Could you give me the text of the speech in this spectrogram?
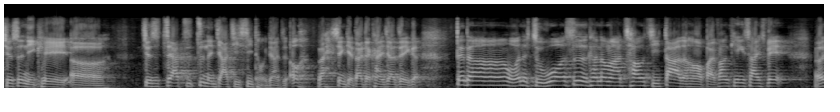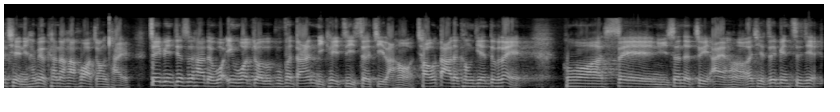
就是你可以呃。就是家智智能家居系统这样子哦，来先给大家看一下这个，噔噔，我们的主卧室看到吗？超级大的哈，摆放 king size bed，而且你还没有看到它化妆台，这边就是它的 walk in wardrobe 的部分，当然你可以自己设计啦哈，超大的空间，对不对？哇塞，女生的最爱哈，而且这边直接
